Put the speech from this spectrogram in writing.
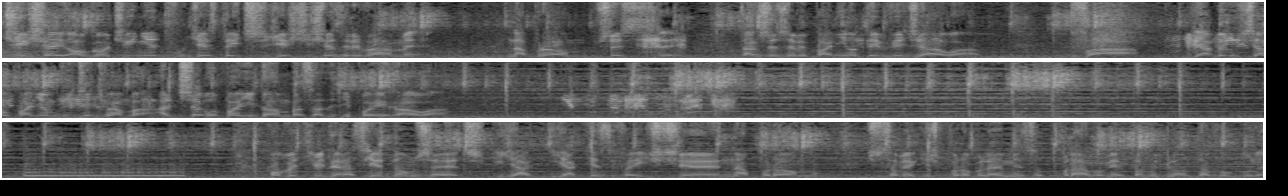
Dzisiaj o godzinie 20.30 się zrywamy. Na prom, wszyscy. Także, żeby pani o tym wiedziała. Dwa. Ja bym chciał panią widzieć w. Ale czemu pani do ambasady nie pojechała? Nie mogę wyłapać. Powiedz mi teraz jedną rzecz. Jak, jak jest wejście na prom? Są jakieś problemy z odprawą? Jak to wygląda w ogóle?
